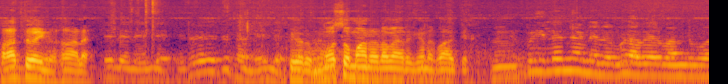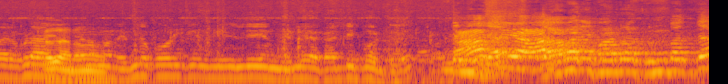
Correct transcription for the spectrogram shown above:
பார்த்து வைங்க காலை. மோசமான இடமா இருக்குன்னு பார்க்க. இப்படி இல்லைன்னு இவ்வளவு பேர் வந்து எந்த கோடிக்கு இல்லையே கட்டி போட்டு வியாபாரி படுற துன்பத்தை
